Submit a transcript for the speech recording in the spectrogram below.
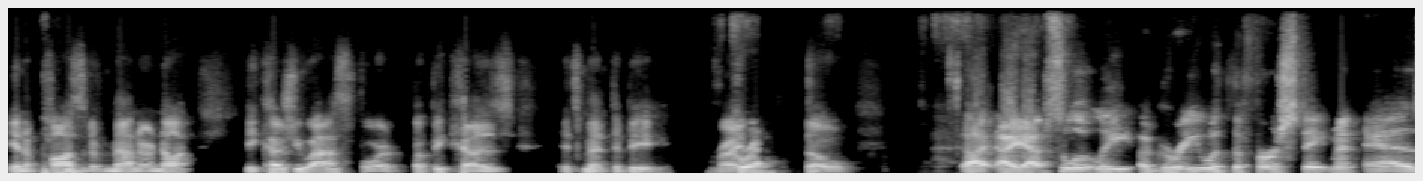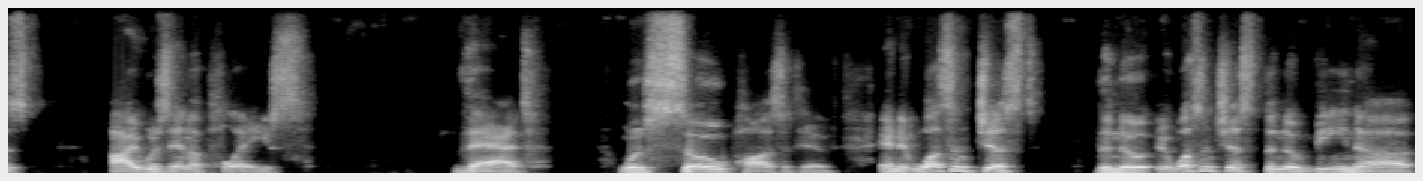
in a mm-hmm. positive manner, not because you asked for it, but because it's meant to be. Right. Correct. So, I, I absolutely agree with the first statement. As I was in a place that was so positive, and it wasn't just the no it wasn't just the novena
